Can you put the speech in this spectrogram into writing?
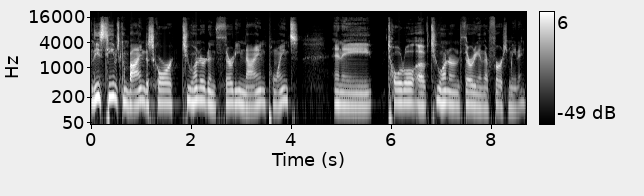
these teams combined to score 239 points and a total of 230 in their first meeting.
